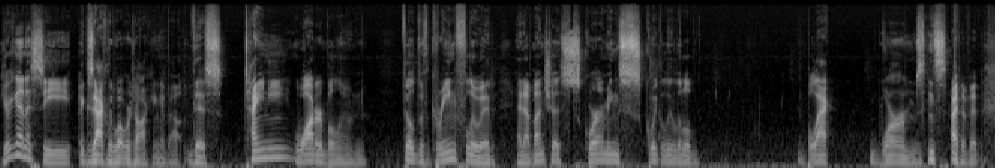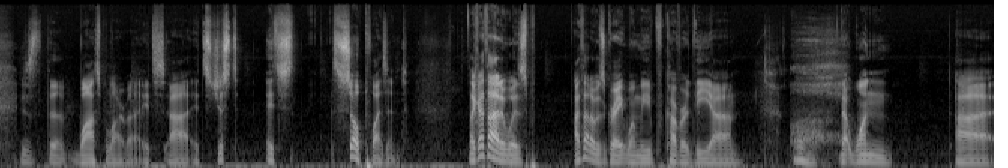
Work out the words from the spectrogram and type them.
you're gonna see exactly what we're talking about. This tiny water balloon filled with green fluid and a bunch of squirming, squiggly little black worms inside of it is the wasp larva. It's uh, it's just it's so pleasant. Like I thought it was, I thought it was great when we covered the uh, Oh, that one uh,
